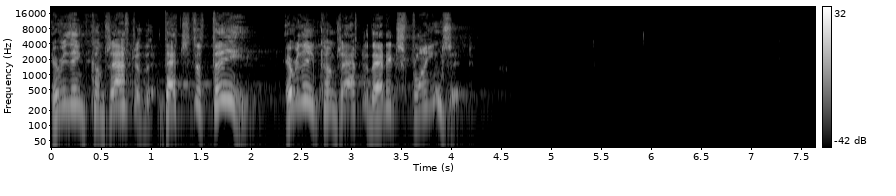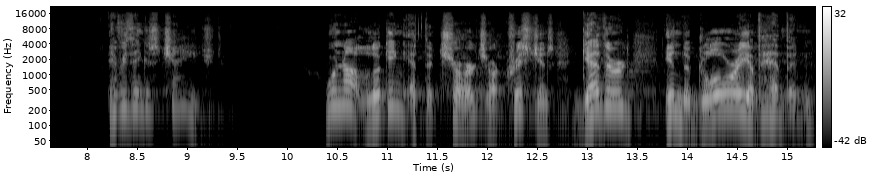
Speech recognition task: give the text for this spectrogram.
Everything comes after that. That's the theme. Everything comes after that explains it. Everything has changed. We're not looking at the church or Christians gathered in the glory of heaven.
